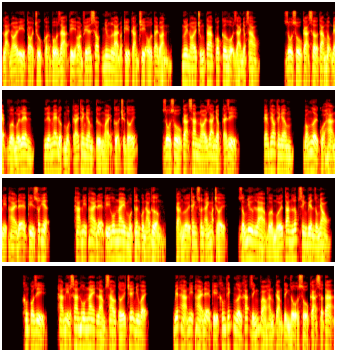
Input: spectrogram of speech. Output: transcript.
lại nói ỷ tỏ chủ còn bộ dạ thì hòn phía sau nhưng là đoạt kỳ cạn trị ổ tài đoàn, ngươi nói chúng ta có cơ hội gia nhập sao? Dồ sổ cả sở tạ mộng đẹp vừa mới lên, liền nghe được một cái thanh âm từ ngoài cửa chuyển tới. Dồ sổ cả san nói gia nhập cái gì? Kèm theo thanh âm bóng người của hạ nghị hải đệ kỳ xuất hiện. Hạ nghị hải đệ kỳ hôm nay một thân quần áo thường, cả người thanh xuân ánh mặt trời, giống như là vừa mới tan lớp sinh viên giống nhau. Không có gì, hạ nghị san hôm nay làm sao tới trễ như vậy? Biết hạ nghị Hải đệ kỳ không thích người khác dính vào hắn cảm tình rộ sổ cả sở tạ,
